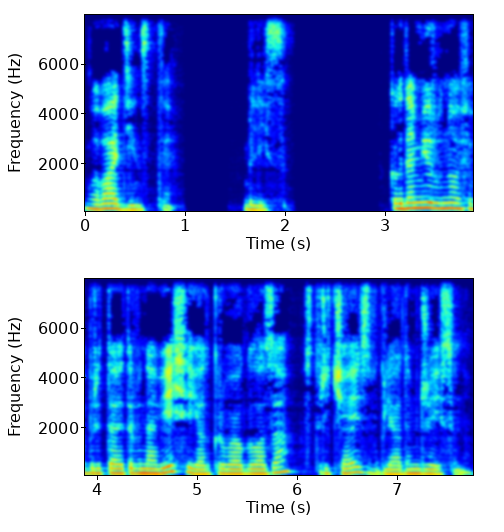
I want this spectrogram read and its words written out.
Глава 11. Близ. Когда мир вновь обретает равновесие, я открываю глаза, встречаясь взглядом Джейсона.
